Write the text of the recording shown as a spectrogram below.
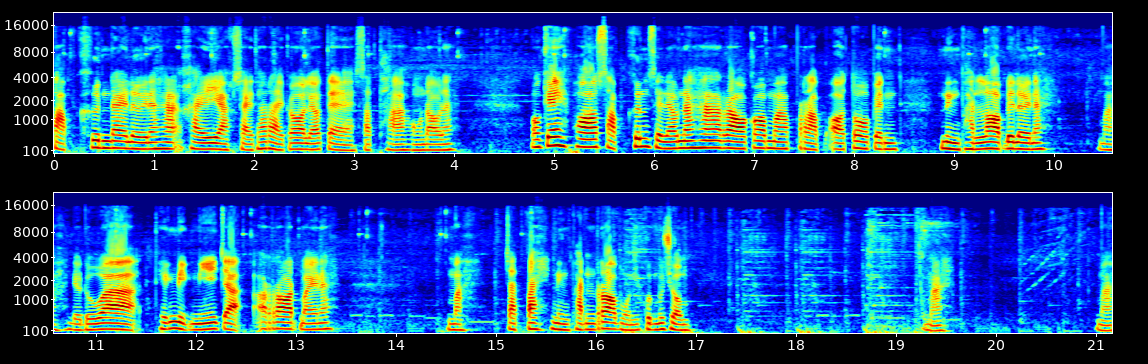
สับขึ้นได้เลยนะฮะ ใครอยากใส่เท่าไหร่ก็แล้วแต่ศรัทธาของเรานะ โอเค พอสับขึ้นเสร็จแล้วนะฮะ เราก็มาปรับออโต้เป็น 1,000 รอบได้เลยนะ มา เดี๋ยวดูว่าเทคนิคนี้จะรอดไหมนะ มา จัดไป 1,000 รอบหมุนคุณผู้ชม มา มา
